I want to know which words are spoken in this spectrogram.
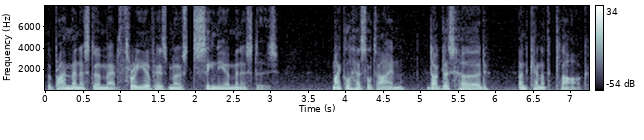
the Prime Minister met three of his most senior ministers Michael Heseltine, Douglas Hurd, and Kenneth Clarke.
